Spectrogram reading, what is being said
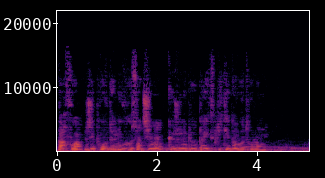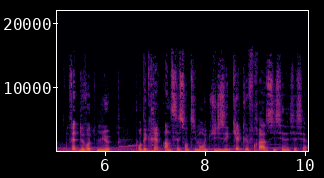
Parfois, j'éprouve de nouveaux sentiments que je ne peux pas expliquer dans votre langue. Faites de votre mieux pour décrire un de ces sentiments. Utilisez quelques phrases si c'est nécessaire.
